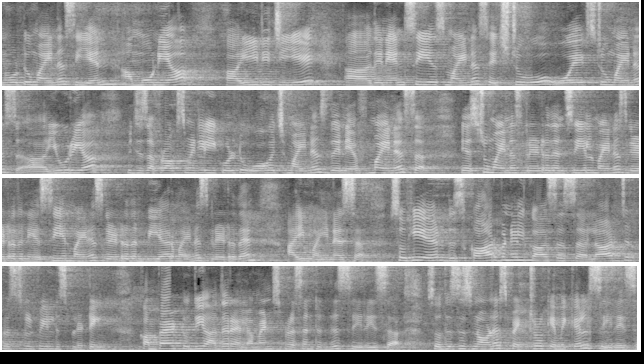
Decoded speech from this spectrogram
NO2 minus, en, ammonia, uh, EDTA, uh, then NCS minus, H2O, OX2 minus, uh, urea which is approximately equal to OH minus, then F minus, uh, S2 minus greater than Cl minus, greater than SCN minus, greater than Br minus, greater than I minus. So here this carbonyl causes uh, larger crystal field splitting compared to the other elements present in this series. So this is known as spectrochemical series.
